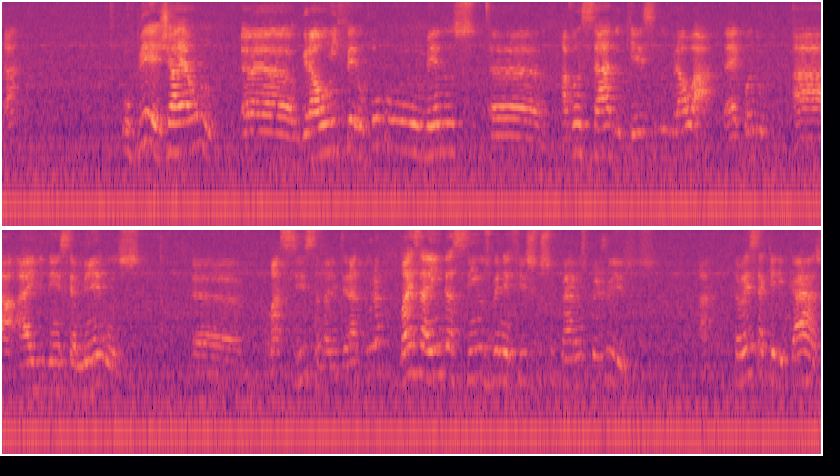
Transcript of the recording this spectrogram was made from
tá? O B já é um uh, grau um pouco menos uh, avançado que esse do grau A, né? quando a, a evidência é menos uh, maciça na literatura, mas ainda assim os benefícios superam os prejuízos. Tá? Então esse é aquele caso,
